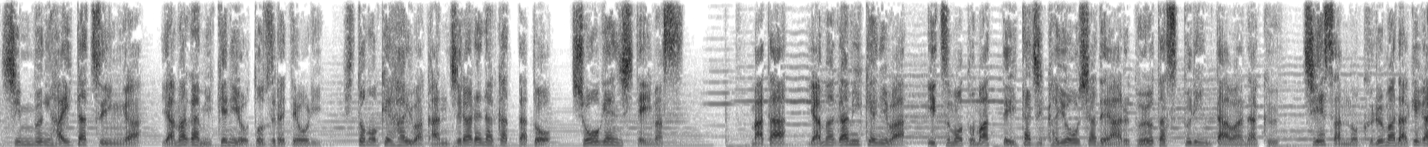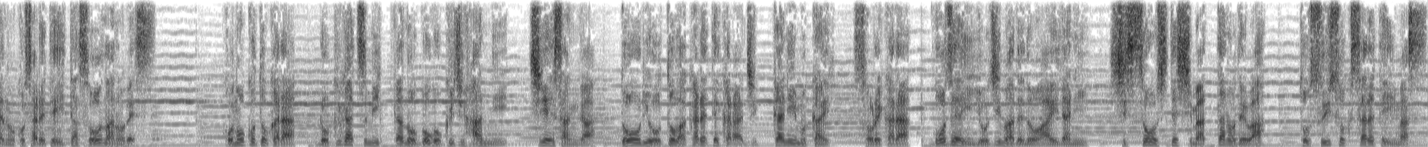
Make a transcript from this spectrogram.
新聞配達員が山上家に訪れており、人の気配は感じられなかったと証言しています。また、山上家にはいつも止まっていた自家用車であるトヨタスプリンターはなく、千恵さんの車だけが残されていたそうなのです。このことから、6月3日の午後9時半に、千恵さんが同僚と別れてから実家に向かい、それから午前4時までの間に失踪してしまったのではと推測されています。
